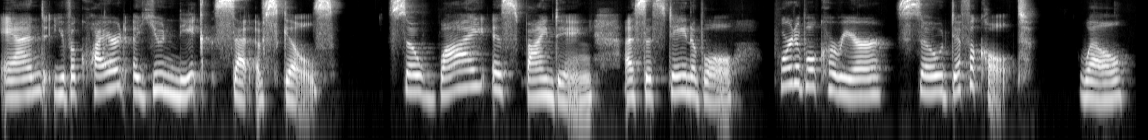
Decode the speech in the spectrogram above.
and you've acquired a unique set of skills. So, why is finding a sustainable, portable career so difficult? Well,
